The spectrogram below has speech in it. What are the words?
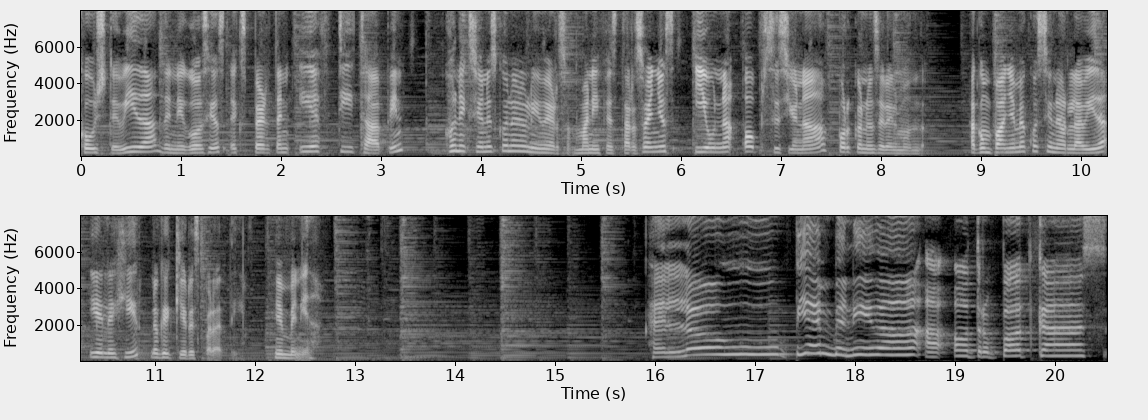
coach de vida, de negocios, experta en EFT tapping, conexiones con el universo, manifestar sueños y una obsesionada por conocer el mundo. Acompáñame a cuestionar la vida y elegir lo que quieres para ti. Bienvenida. Hello, bienvenida a otro podcast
